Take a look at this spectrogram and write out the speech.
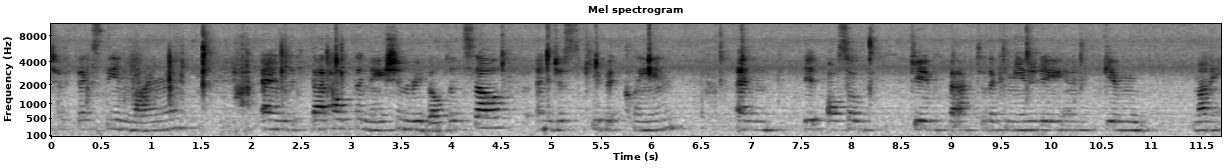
to fix the environment, and that helped the nation rebuild itself and just keep it clean. And it also gave back to the community and gave them money.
